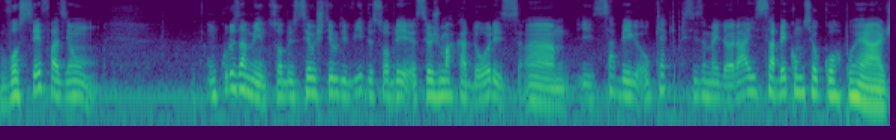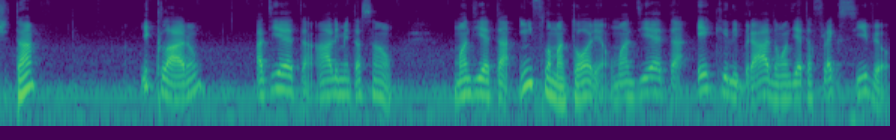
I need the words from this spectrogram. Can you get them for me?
você fazer um, um cruzamento sobre o seu estilo de vida, sobre seus marcadores um, e saber o que é que precisa melhorar e saber como seu corpo reage, tá? E claro, a dieta, a alimentação. Uma dieta inflamatória, uma dieta equilibrada, uma dieta flexível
